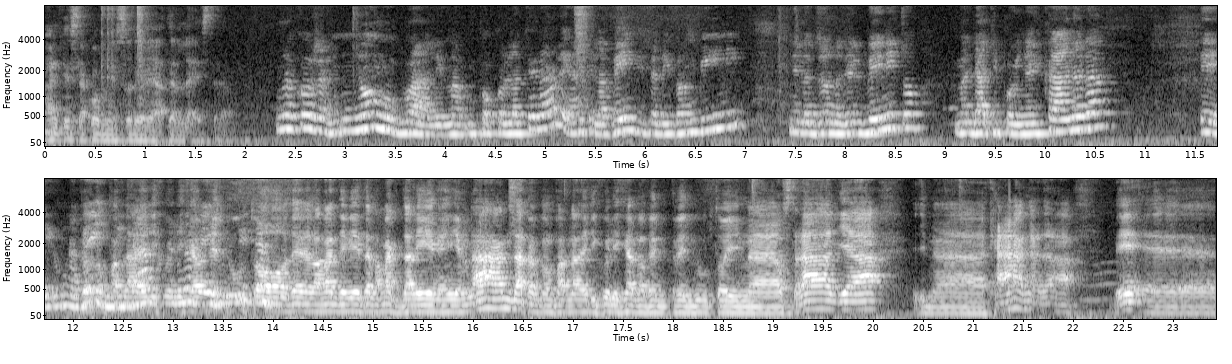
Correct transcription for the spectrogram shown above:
anche se ha commesso dei reati all'estero. Una cosa non uguale ma un po' collaterale è anche la vendita dei bambini nella zona del Veneto, mandati poi nel Canada e una Per non vendita. parlare di quelli che hanno venduto delle lavanderie della Magdalena in Irlanda, per non parlare di quelli che hanno ven- venduto in eh, Australia, in eh, Canada. Beh, eh,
